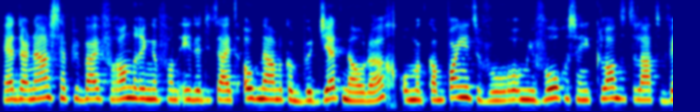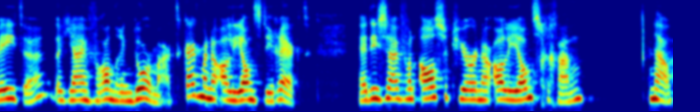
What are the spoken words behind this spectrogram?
Daarnaast heb je bij veranderingen van identiteit ook namelijk een budget nodig om een campagne te voeren om je volgers en je klanten te laten weten dat jij een verandering doormaakt. Kijk maar naar Allianz Direct. die zijn van Allsecure naar Allianz gegaan nou,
